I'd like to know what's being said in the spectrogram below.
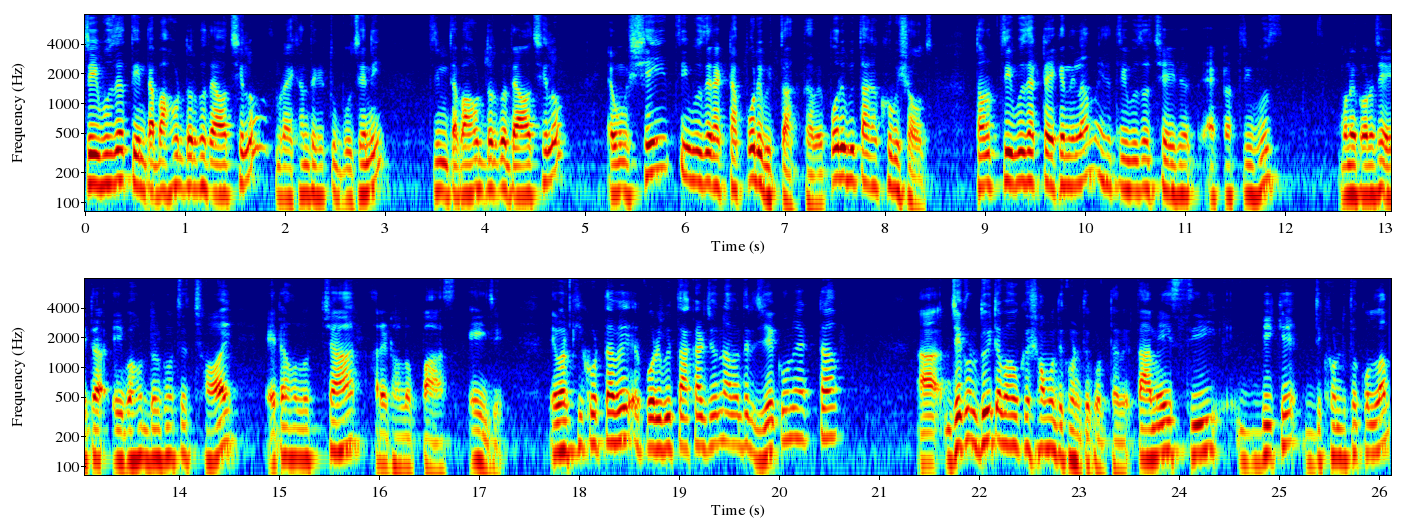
ত্রিভুজের তিনটা বাহুর দৈর্ঘ্য দেওয়া ছিল। আমরা এখান থেকে একটু বুঝে নিই। তিনটা বাহুর দৈর্ঘ্য দেওয়া ছিল এবং সেই ত্রিভুজের একটা পরিবৃত্ত আঁকতে হবে। পরিবৃত্ত আঁকা খুবই সহজ। তাহলে ত্রিভুজ একটা এঁকে নিলাম, এই যে ত্রিভুজ হচ্ছে এই যে একটা ত্রিভুজ। মনে করো যে এটা, এই বাহুর দৈর্ঘ্য হচ্ছে ছয়, এটা হলো চার আর এটা হলো পাঁচ। এই যে। এবার কি করতে হবে? এর পরিবৃত্ত আঁকার জন্য আমাদের যে কোনো একটা যে কোনো দুইটা বাহুকে সমদ্বিখণ্ডিত করতে হবে। তা আমি এই সি বিকে দ্বিখণ্ডিত করলাম।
